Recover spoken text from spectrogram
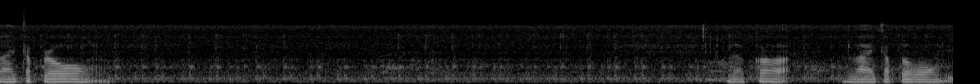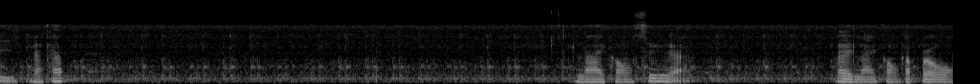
ลายกระโปรงแล้วก็ลายกระโปรงอีกนะครับ ลายของเสื้อ เอ้ยลายของกระโปรง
